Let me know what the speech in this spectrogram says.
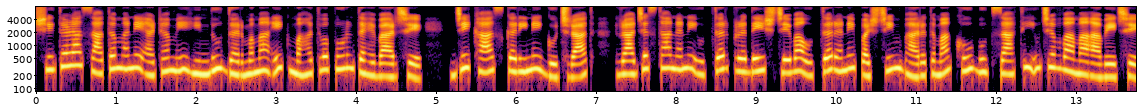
શીતળા સાતમ અને અઠમ એ હિન્દુ ધર્મમાં એક મહત્વપૂર્ણ તહેવાર છે, જે ખાસ કરીને ગુજરાત, રાજસ્થાન અને ઉત્તર પ્રદેશ જેવા ઉત્તર અને પશ્ચિમ ભારતમાં ખૂબ ઉત્સાહથી ઉજવવામાં આવે છે.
